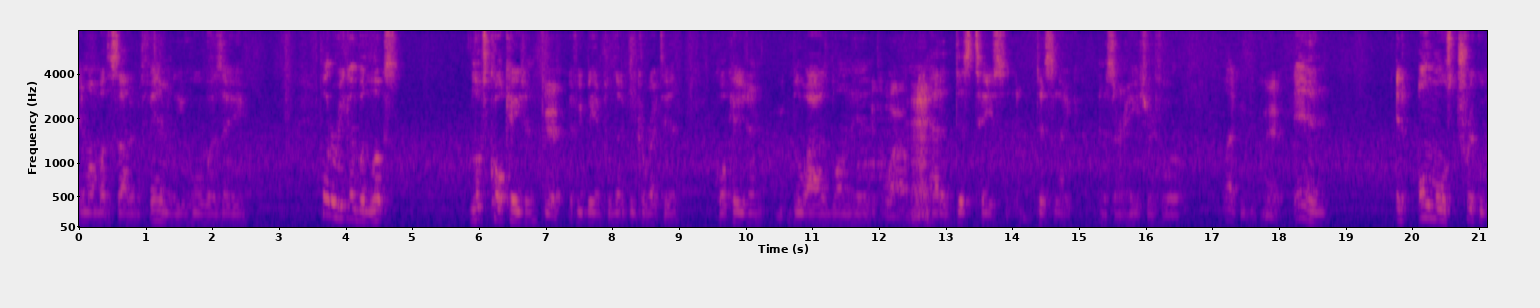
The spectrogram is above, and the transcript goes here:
in my mother's side of the family who was a Puerto Rican, but looks looks Caucasian. yeah. If we being politically correct here, Caucasian, blue eyes, blonde hair, It's wow. and Mm. had a distaste, dislike, and a certain hatred for black people Yeah. and it almost trickled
